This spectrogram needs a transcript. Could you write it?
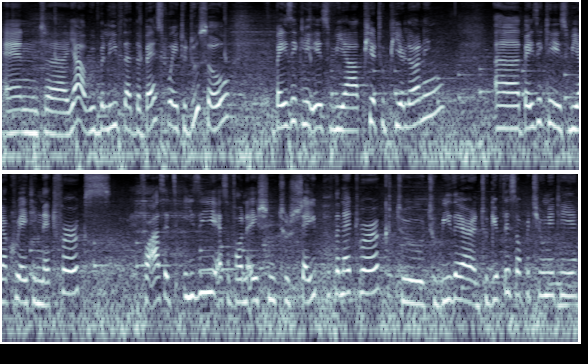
And uh, yeah, we believe that the best way to do so basically is via peer-to-peer learning. Uh, basically is via creating networks. For us, it's easy as a foundation to shape the network, to, to be there and to give this opportunity.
